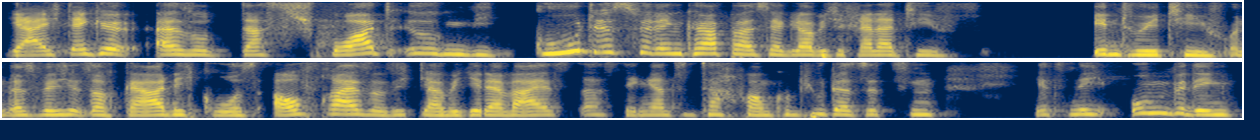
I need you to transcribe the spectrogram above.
Ja, ich denke, also, dass Sport irgendwie gut ist für den Körper, ist ja, glaube ich, relativ intuitiv. Und das will ich jetzt auch gar nicht groß aufreißen. Also ich glaube, jeder weiß, dass den ganzen Tag vorm Computer sitzen jetzt nicht unbedingt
